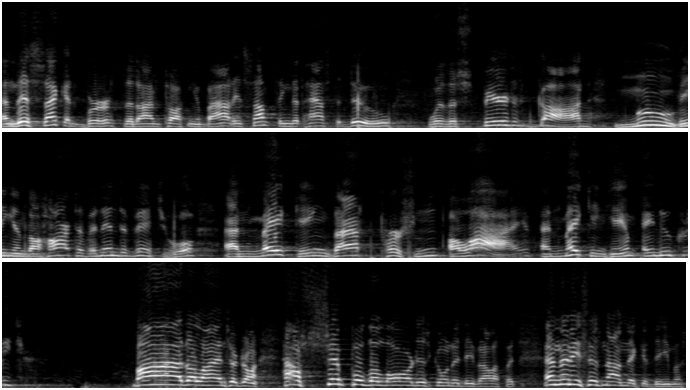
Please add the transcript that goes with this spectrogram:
And this second birth that I'm talking about is something that has to do with the Spirit of God moving in the heart of an individual and making that person alive and making him a new creature by the lines are drawn. How simple the Lord is going to develop it. And then he says, Now, Nicodemus,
